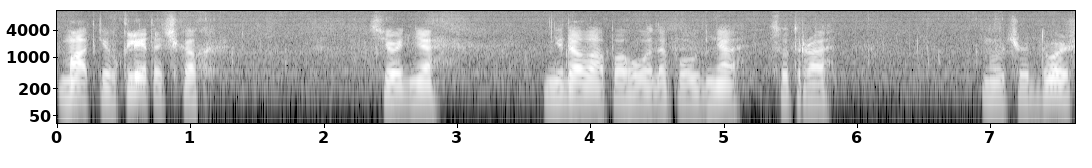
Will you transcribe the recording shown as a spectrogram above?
Матки в клеточках. Сегодня не дала погода полдня с утра. Ночью дождь,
